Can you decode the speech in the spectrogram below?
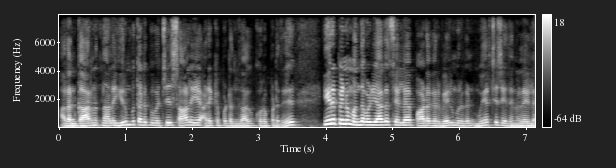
அதன் காரணத்தினால இரும்பு தடுப்பு வச்சு சாலையை அடைக்கப்பட்டிருந்ததாக கூறப்படுது. இருப்பினும் அந்த வழியாக செல்ல பாடகர் வேல்முருகன் முயற்சி செய்த நிலையில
